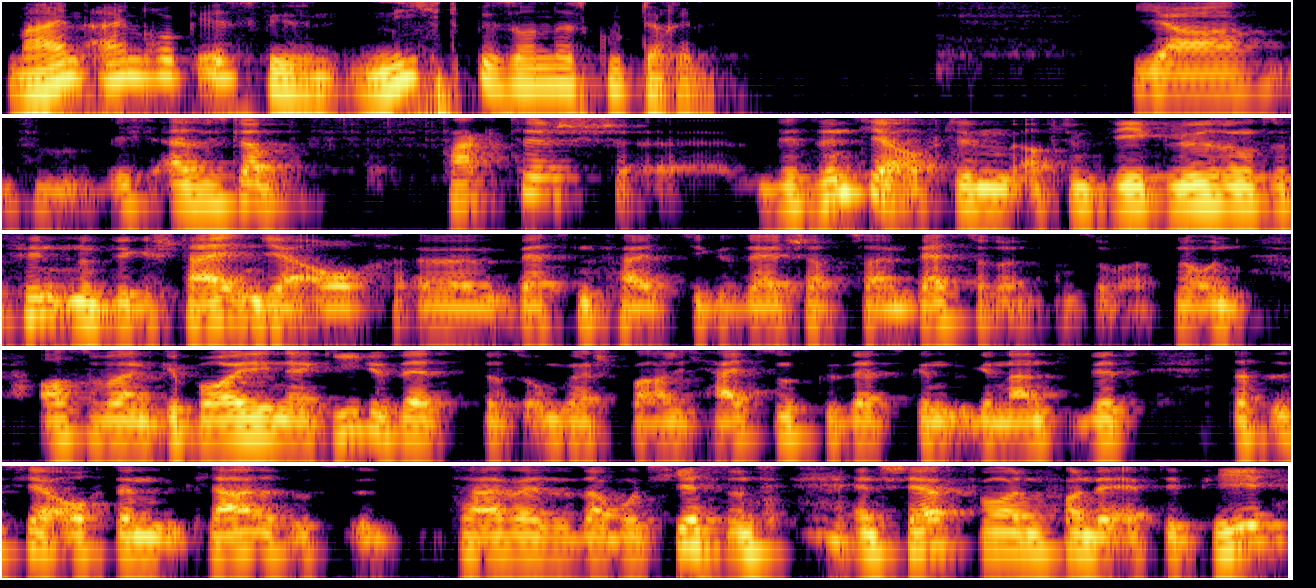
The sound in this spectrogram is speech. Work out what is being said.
Mein Eindruck ist, wir sind nicht besonders gut darin. Ja, ich, also ich glaube, faktisch äh, wir sind ja auf dem, auf dem Weg, Lösungen zu finden und wir gestalten ja auch äh, bestenfalls die Gesellschaft zu einem besseren und sowas. Ne? Und auch so ein Gebäudeenergiegesetz, das umgangssprachlich Heizungsgesetz gen genannt wird, das ist ja auch dann klar, das ist äh, teilweise sabotiert und entschärft worden von der FDP.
